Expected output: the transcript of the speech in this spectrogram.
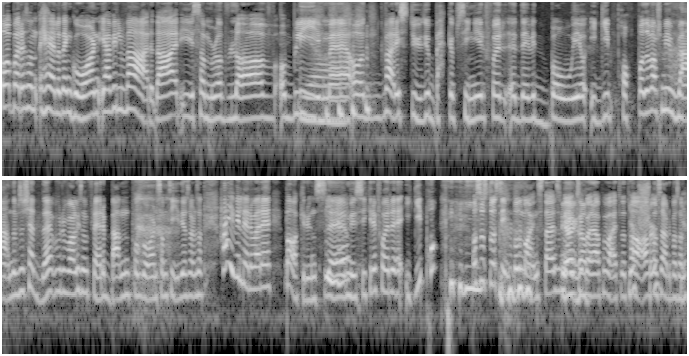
Og bare sånn hele den gården. Jeg vil være der i Summer of Love og bli Ja. med og være i studio backup-singer for eh, David Bowie og Iggy Pop. Og det var så mye random som skjedde, hvor det var liksom flere band på gården samtidig. Og så var det sånn Hei, vil dere være bakgrunnsmusikere for eh, Iggy Pop? Og så står Simple Minds der, som egentlig bare er på vei til å ta Ja, av. Og så er det bare sånn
